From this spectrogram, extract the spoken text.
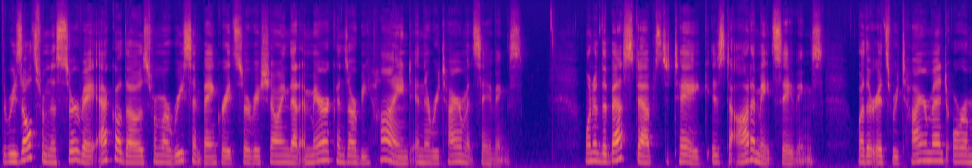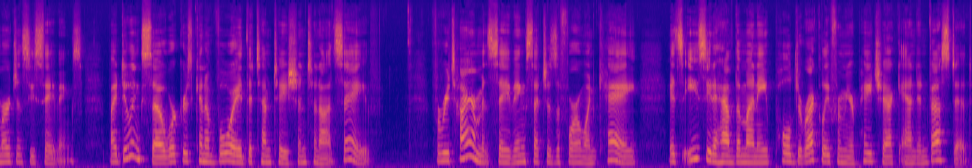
The results from this survey echo those from a recent Bankrate survey showing that Americans are behind in their retirement savings. One of the best steps to take is to automate savings, whether it's retirement or emergency savings. By doing so, workers can avoid the temptation to not save. For retirement savings, such as a 401k, it's easy to have the money pulled directly from your paycheck and invested.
